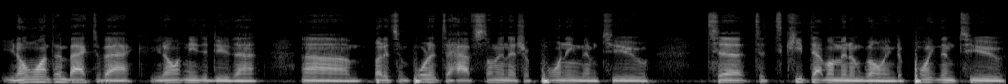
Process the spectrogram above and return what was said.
You don't want them back to back. You don't need to do that. Um, but it's important to have something that you're pointing them to to, to, to keep that momentum going, to point them to,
